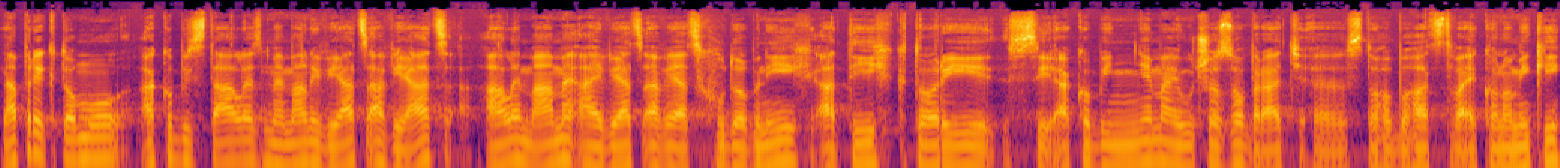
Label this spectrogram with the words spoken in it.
napriek tomu akoby stále sme mali viac a viac, ale máme aj viac a viac chudobných a tých, ktorí si akoby nemajú čo zobrať e, z toho bohatstva ekonomiky.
